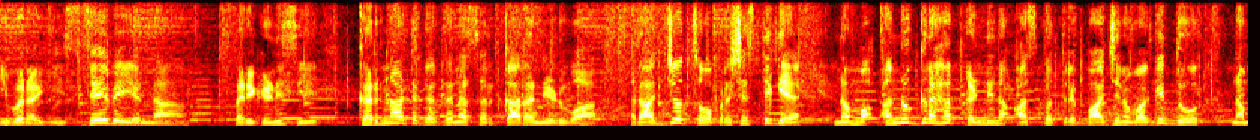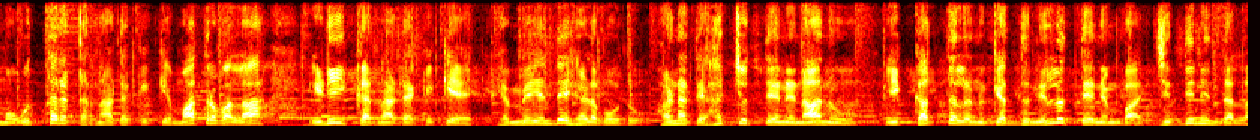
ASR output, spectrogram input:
ಇವರ ಈ ಸೇವೆಯನ್ನ ಪರಿಗಣಿಸಿ ಕರ್ನಾಟಕ ಘನ ಸರ್ಕಾರ ನೀಡುವ ರಾಜ್ಯೋತ್ಸವ ಪ್ರಶಸ್ತಿಗೆ ನಮ್ಮ ಅನುಗ್ರಹ ಕಣ್ಣಿನ ಆಸ್ಪತ್ರೆ ಭಾಜನವಾಗಿದ್ದು, ನಮ್ಮ ಉತ್ತರ ಕರ್ನಾಟಕಕ್ಕೆ ಮಾತ್ರವಲ್ಲ, ಇಡೀ ಕರ್ನಾಟಕಕ್ಕೆ ಹೆಮ್ಮೆಯೆಂದೇ ಹೇಳಬಹುದು. ಹಣತೆ ಹಚ್ಚುತ್ತೇನೆ ನಾನು, ಈ ಕತ್ತಲನ್ನು ಗೆದ್ದು ನಿಲ್ಲುತ್ತೇನೆಂಬ ಜಿದ್ದಿನಿಂದಲ್ಲ.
